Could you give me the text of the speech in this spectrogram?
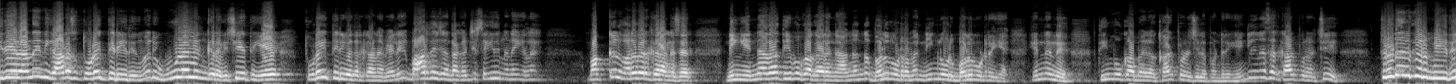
இதையெல்லாம் தான் இன்னைக்கு அரசு துடை தெரியுது. இந்த மாதிரி ஊழல் என்கிற விஷயத்தையே துடை தெரிவதற்கான வேலையை பாரதிய ஜனதா கட்சி செய்து நினைங்களேன். மக்கள் வரவேற்கிறாங்க சார். நீங்க என்னதான் திமுக காரங்க அங்கங்கே பலூன் விடுற மாதிரி நீங்களும் ஒரு பலூன் விடுறீங்க என்னென்னு திமுக மேலே காழ்ப்புணர்ச்சியில் பண்ணுறீங்க எங்களுக்கு என்ன சார் காழ்ப்புணர்ச்சி? திருடர்கள் மீது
